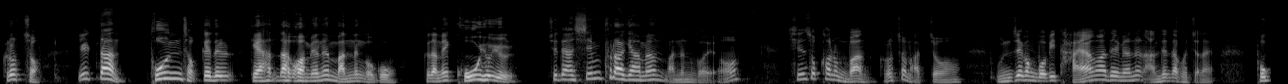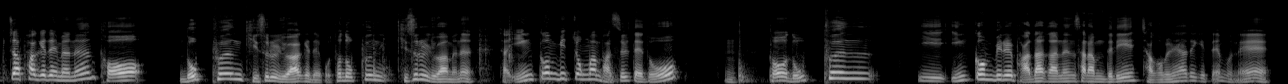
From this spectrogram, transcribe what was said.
그렇죠. 일단 돈 적게 들게 한다고 하면은 맞는 거고 그 다음에 고효율 최대한 심플하게 하면 맞는 거예요. 신속한 운반 그렇죠 맞죠. 운제 방법이 다양화되면은 안 된다고 했잖아요. 복잡하게 되면은 더 높은 기술을 요하게 되고 더 높은 기술을 요하면은 자 인건비 쪽만 봤을 때도 음, 더 높은 이 인건비를 받아가는 사람들이 작업을 해야 되기 때문에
